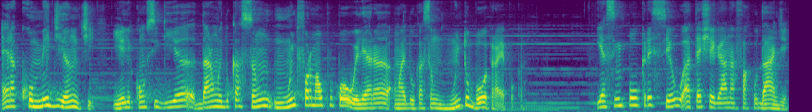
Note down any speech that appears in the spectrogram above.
era comediante e ele conseguia dar uma educação muito formal para o Poe. Ele era uma educação muito boa para a época. E assim Poe cresceu até chegar na faculdade.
